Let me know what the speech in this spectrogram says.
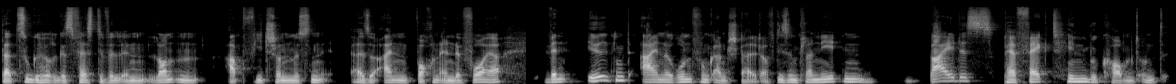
dazugehöriges Festival in London abfeaturen müssen, also ein Wochenende vorher. Wenn irgendeine Rundfunkanstalt auf diesem Planeten beides perfekt hinbekommt und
